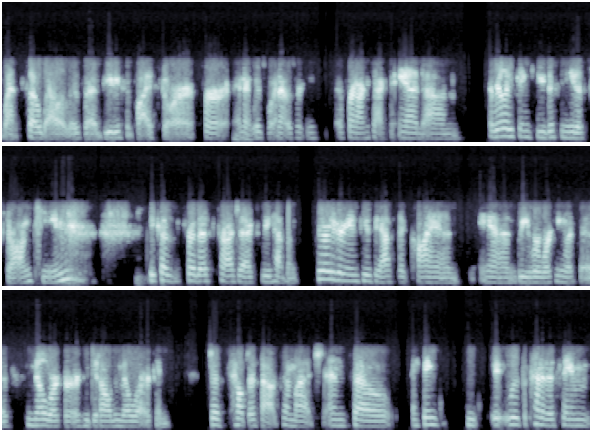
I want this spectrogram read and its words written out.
went so well. It was a beauty supply store for, and it was when I was working for an architect. And um, I really think you just need a strong team because for this project, we had like very, very enthusiastic clients. And we were working with this mill worker who did all the mill work and just helped us out so much. And so I think it was kind of the same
